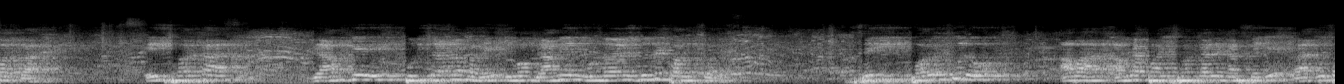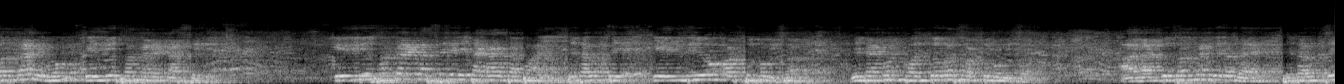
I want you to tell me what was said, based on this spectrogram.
সরকার। এই সরকার গ্রামকে পরিচালনা করে এবং গ্রামের উন্নয়নের জন্য খরচ করে। সেই খরচগুলো আবার আমরা পাই সরকারের কাছ থেকে রাজ্য সরকার এবং কেন্দ্রীয় সরকারের কাছ থেকে। কেন্দ্রীয় সরকারের কাছ থেকে যে টাকাটা পাই, সেটা হচ্ছে কেন্দ্রীয় অর্থ কমিশন, যেটা এখন পঞ্চদশ অর্থ কমিশন। আর রাজ্য সরকার যেটা দেয়, সেটা হচ্ছে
